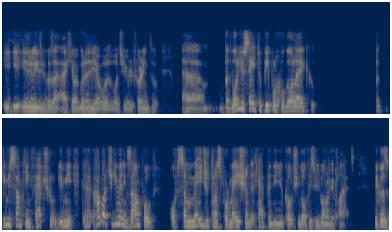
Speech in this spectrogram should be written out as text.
It, it really is because I, I, have a good idea what, what you're referring to. Um, but what do you say to people who go like but give me something factual. Give me how about you give me an example of some major transformation that happened in your coaching office with one of your clients because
